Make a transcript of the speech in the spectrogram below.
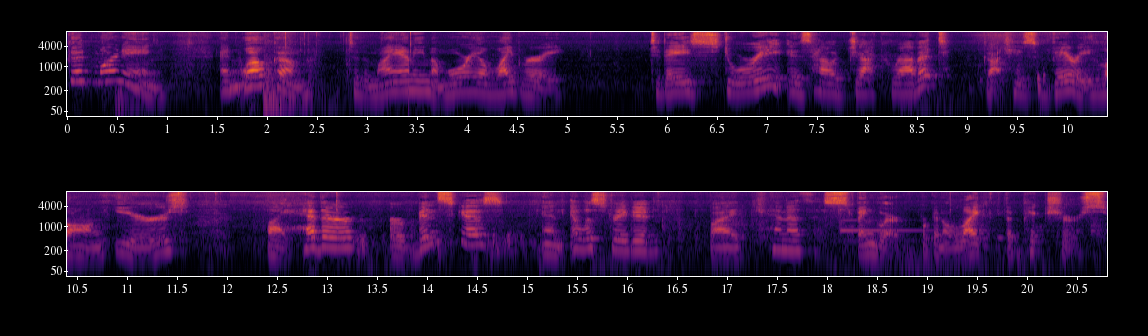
Good morning and welcome to the Miami Memorial Library. Today's story is how Jack Rabbit got his very long ears by Heather Irbinskas and illustrated by Kenneth Spengler. We're going to like the pictures.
